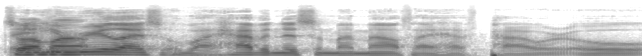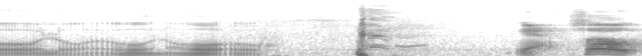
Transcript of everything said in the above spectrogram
So and I'm you realize, oh, by having this in my mouth, I have power. Oh, Lord. oh no. Oh, oh. yeah. So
